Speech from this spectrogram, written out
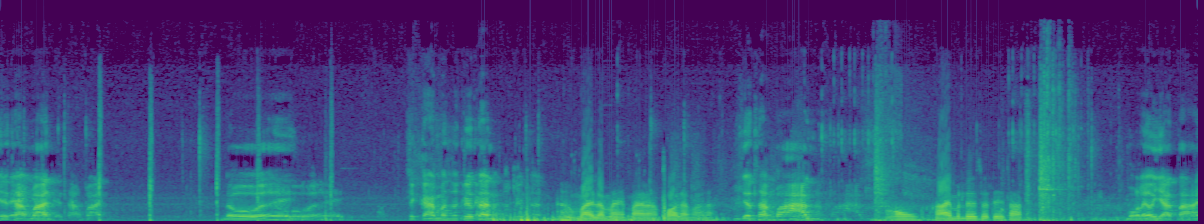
อย่าสร้างบ้านโดเอ้ยจัดการมันสเกลตันเออไม่แล้วไม่ไม่มาพอแล้วมาแล้วจะสร้างบ้านเอ้าหายหมันเลยสเตตัสบอกแล้วว่าอย่าตาย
